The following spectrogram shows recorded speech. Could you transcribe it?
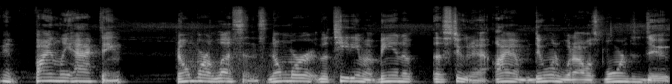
I am finally acting. No more lessons. No more the tedium of being a, a student. I am doing what I was born to do.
